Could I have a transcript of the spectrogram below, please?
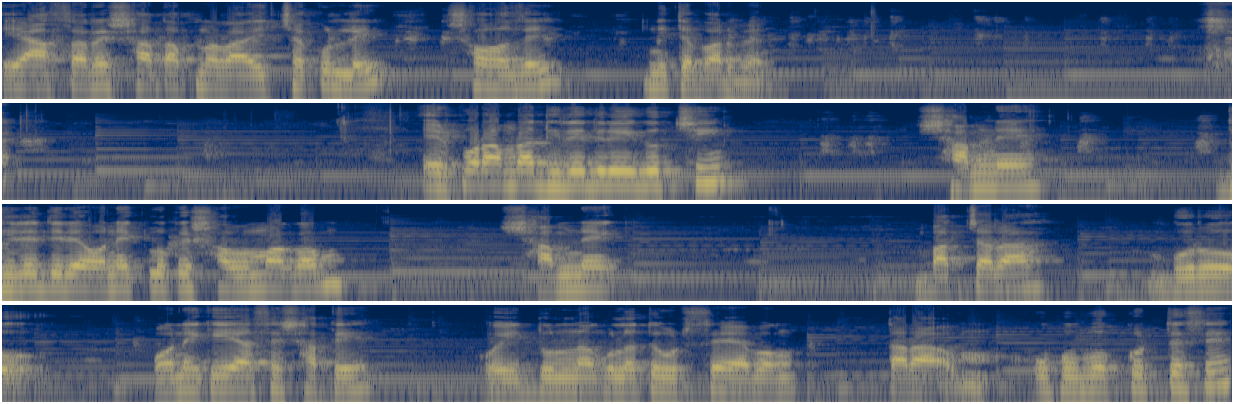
এই আচারের স্বাদ আপনারা ইচ্ছা করলেই সহজেই নিতে পারবেন। এরপর আমরা ধীরে ধীরে এগোচ্ছি। সামনে ধীরে ধীরে অনেক লোকের সমাগম। সামনে বাচ্চারা, বুড়ো অনেকেই আছে সাথে। ওই দোলনাগুলোতে উঠছে এবং তারা উপভোগ করতেছে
